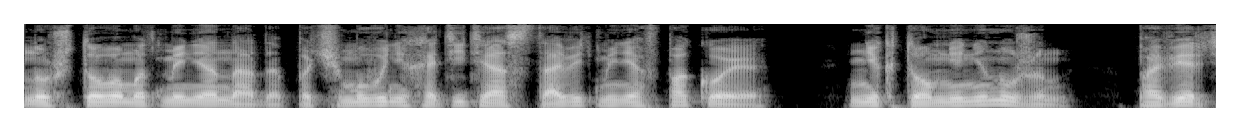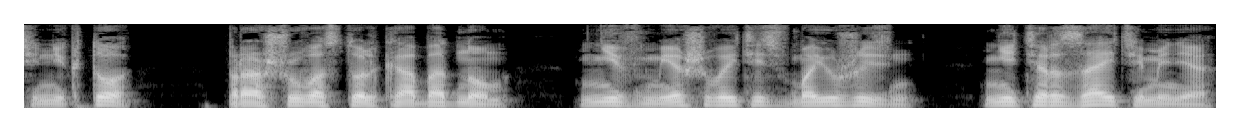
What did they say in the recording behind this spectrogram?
«Ну что вам от меня надо? Почему вы не хотите оставить меня в покое? Никто мне не нужен. Поверьте, никто. Прошу вас только об одном. Не вмешивайтесь в мою жизнь. Не терзайте меня.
